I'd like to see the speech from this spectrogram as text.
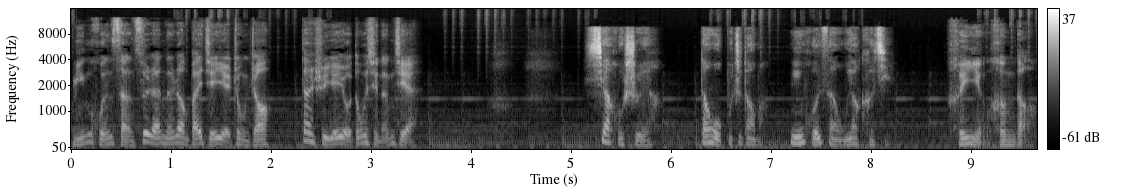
冥魂散虽然能让白姐也中招，但是也有东西能解。吓唬谁啊？当我不知道吗？冥魂散无药可解。黑影哼道。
